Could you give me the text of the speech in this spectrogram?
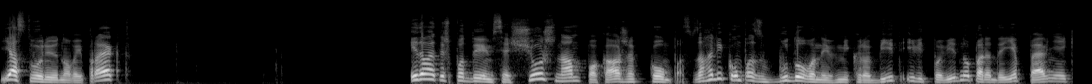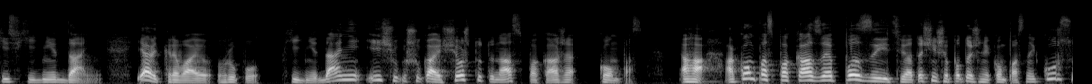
Я створюю новий проект. І давайте ж подивимося, що ж нам покаже компас. Взагалі, компас вбудований в мікробіт і, відповідно, передає певні якісь вхідні дані. Я відкриваю групу вхідні дані і шукаю, що ж тут у нас покаже компас. Ага, а компас показує позицію, а точніше поточний компасний курс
